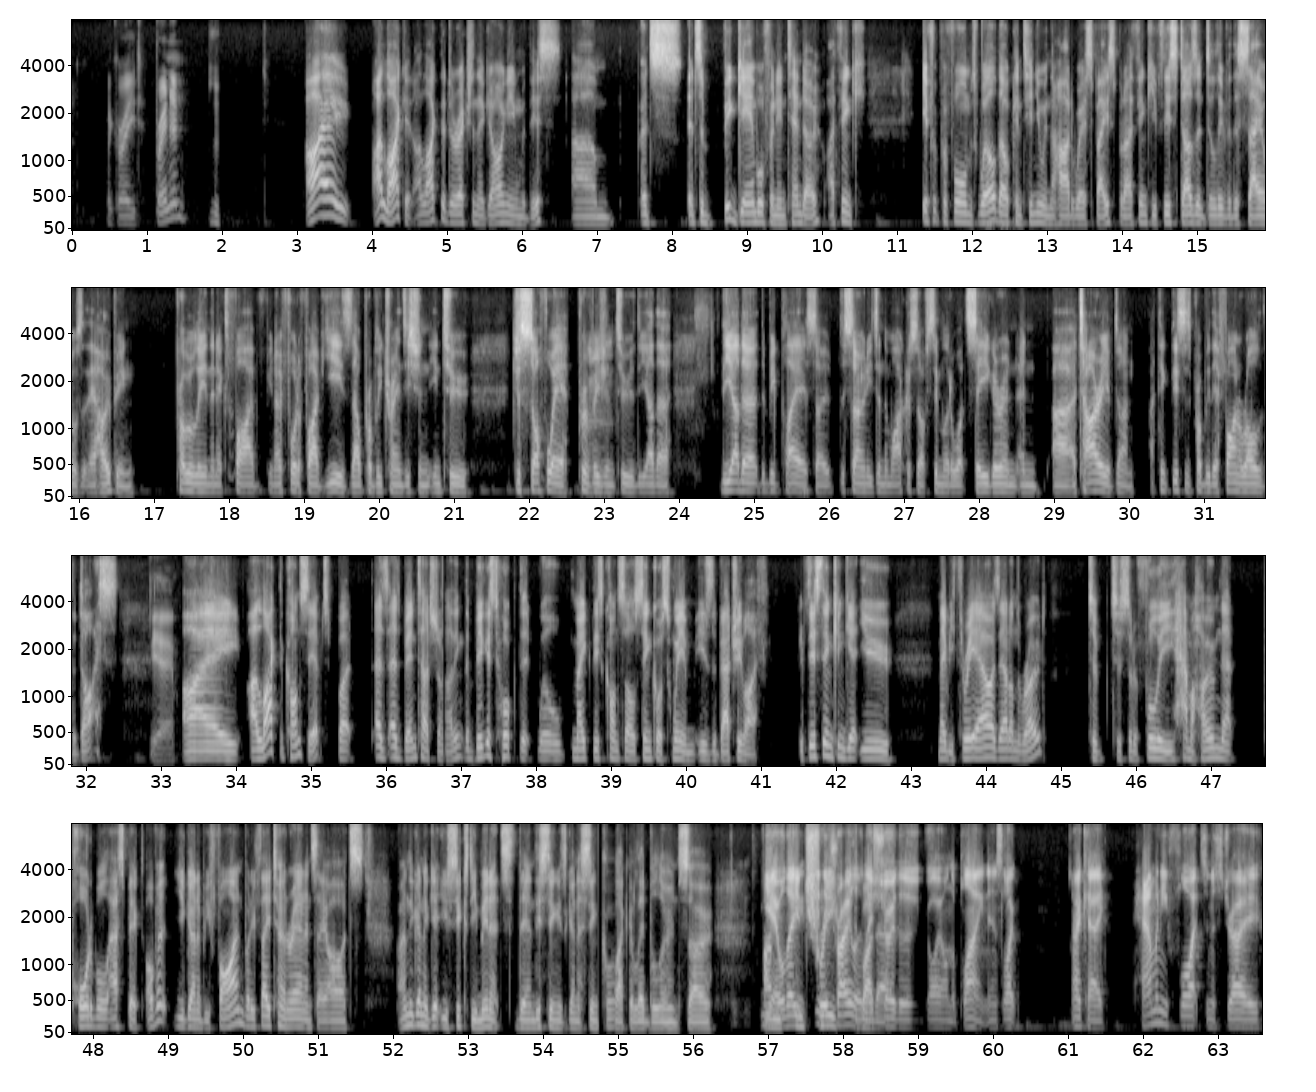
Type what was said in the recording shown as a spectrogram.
Agreed. Brendan. I I like it. I like the direction they're going in with this. Um, it's it's a big gamble for Nintendo. I think if it performs well, they'll continue in the hardware space. But I think if this doesn't deliver the sales that they're hoping, probably in the next five, you know, four to five years, they'll probably transition into just software provision to the other the other the big players. So the Sony's and the Microsoft, similar to what Sega and and uh, Atari have done. I think this is probably their final roll of the dice. Yeah. I I like the concept, but as as Ben touched on, I think the biggest hook that will make this console sink or swim is the battery life. If this thing can get you maybe three hours out on the road to to sort of fully hammer home that portable aspect of it, you're going to be fine. But if they turn around and say, "Oh, it's only going to get you 60 minutes," then this thing is going to sink like a lead balloon. So Yeah, I'm well, they in the trailer they that. show the guy on the plane, and it's like, okay, how many flights in Australia,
